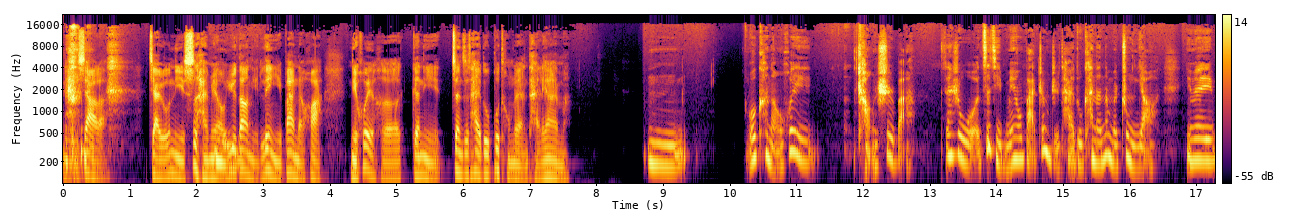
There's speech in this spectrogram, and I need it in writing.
你一下了。假如你是还没有遇到你另一半的话，你会和跟你政治态度不同的人谈恋爱吗？嗯，我可能会尝试吧，但是我自己没有把政治态度看得那么重要，因为，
